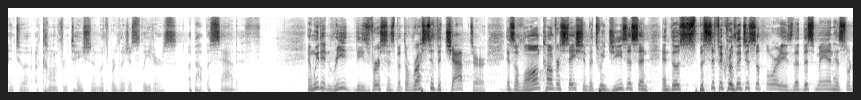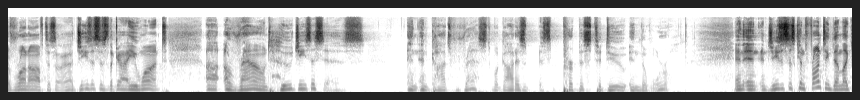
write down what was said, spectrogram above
into a, a confrontation with religious leaders about the Sabbath. And we didn't read these verses, but the rest of the chapter is a long conversation between Jesus and, and those specific religious authorities that this man has sort of run off to say, oh, Jesus is the guy you want, uh, around who Jesus is and, and God's rest, what God has, has purposed to do in the world. And, and, and, Jesus is confronting them. Like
